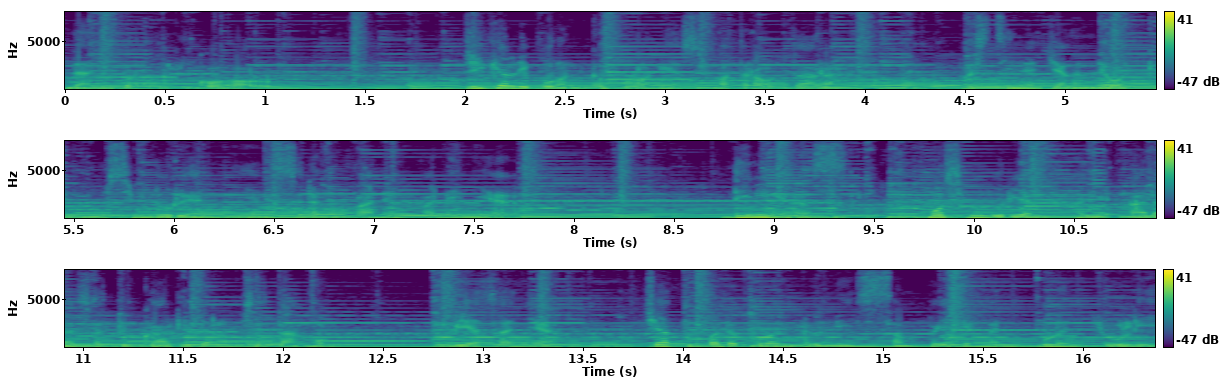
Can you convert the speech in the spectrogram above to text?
dan beralkohol. Jika liburan ke Pulau Nias Sumatera Utara, pastinya jangan lewatkan musim durian yang sedang panen-panennya. Di Nias, musim durian hanya ada satu kali dalam setahun. Biasanya jatuh pada bulan Juni sampai dengan bulan Juli.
